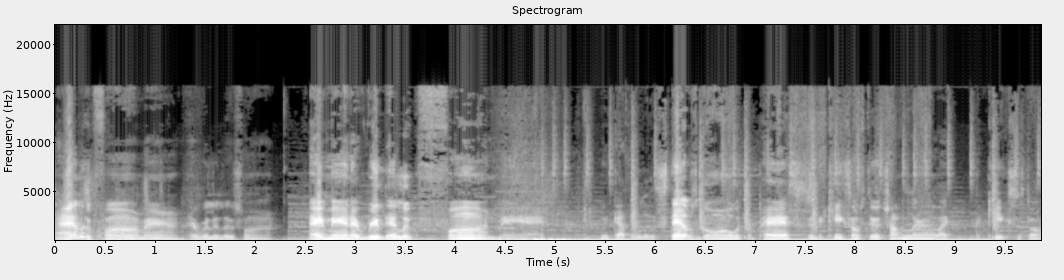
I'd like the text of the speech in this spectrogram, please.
That look fun, man. That really looks fun. Hey man, that really that look fun, man. We got the little steps going with the passes and the kicks. I'm still trying to learn like the kicks and stuff,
